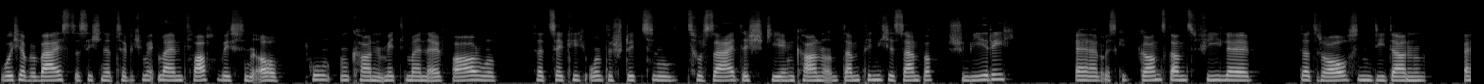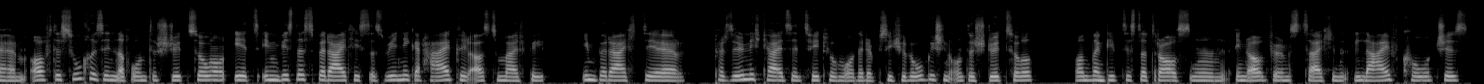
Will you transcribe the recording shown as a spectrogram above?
wo ich aber weiß, dass ich natürlich mit meinem Fachwissen auch punkten kann, mit meiner Erfahrung tatsächlich unterstützen zur Seite stehen kann. Und dann finde ich es einfach schwierig. Ähm, es gibt ganz, ganz viele da draußen, die dann ähm, auf der Suche sind nach Unterstützung. Jetzt im Businessbereich ist das weniger heikel als zum Beispiel im Bereich der Persönlichkeitsentwicklung oder der psychologischen Unterstützung. Und dann gibt es da draußen in Anführungszeichen Life-Coaches,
